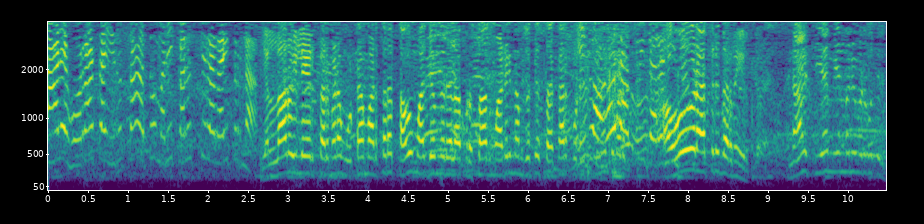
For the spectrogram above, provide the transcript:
ನಾಳೆ ಹೋರಾಟ ಇರುತ್ತಾ ಅಥವಾ ಮನೆ ಕಳಿಸ್ತೀರಾ ರೈತರನ್ನ? ಎಲ್ಲಾರು ಇಲ್ಲೇ ಇರ್ತಾರೆ ಮೇಡಮ್. ಊಟ ಮಾಡ್ತಾರ. ತಾವು ಮಾಧ್ಯಮದವರೆಲ್ಲ ಪ್ರಸಾದ ಮಾಡಿ ನಮ್ ಜೊತೆ ಸಹಕಾರ ಕೊಡಿ ಅಹೋರಾತ್ರಿ. ಧರಣಿ. ಇರ್ತಾರೆ ನಾಳೆ ಸಿಎಂ ಏನ್ ಮನೆ ಮಾಡ್ಕೋತೀರಿ?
